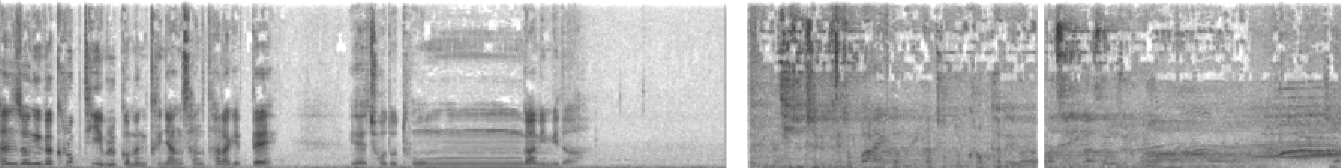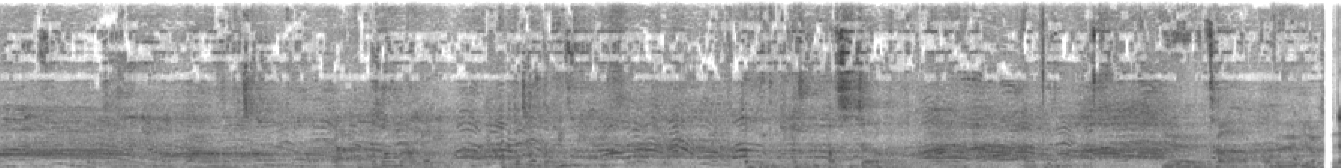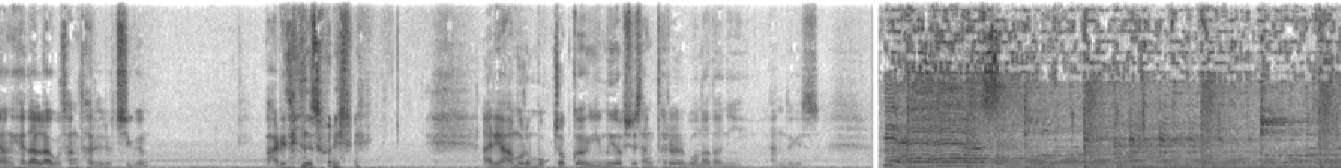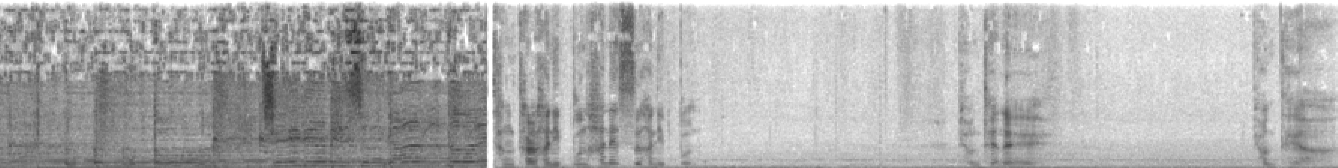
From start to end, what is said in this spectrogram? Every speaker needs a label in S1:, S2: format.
S1: 찬성이가 crop티 입을 거면 그냥 상탈하겠대. 예, 저도 동감입니다.
S2: 티셔츠를 계속 빨아입다 보니까 점점 crop top이 돼가요. 맞으니까 새로 주는구나. 저는 새로 주는 거잖아요. 처음부터. 야, 처음부터 여기. 처음부터 계속 입고 있어요. 처음부터 계속 입고
S3: 아 진짜요?
S2: 나는 계속 입고 있어요.
S3: 예, 자 오늘 이렇게
S1: 그냥 해달라고 상탈을요, 지금? 말이 되는 소리를. 아니, 아무런 목적과 의미 없이 상탈을 원하다니. 안 되겠어. 상탈 한이뿐, 하네스 한이뿐. 변태네. 변태야.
